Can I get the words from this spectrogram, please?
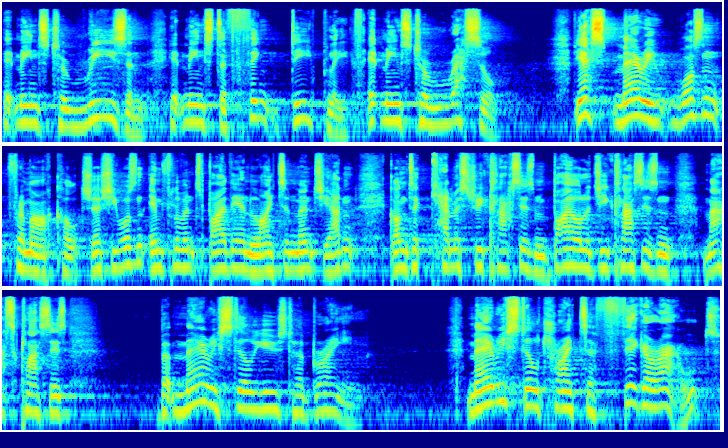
It means to reason, it means to think deeply, it means to wrestle. Yes, Mary wasn't from our culture. She wasn't influenced by the Enlightenment. She hadn't gone to chemistry classes and biology classes and math classes. But Mary still used her brain. Mary still tried to figure out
